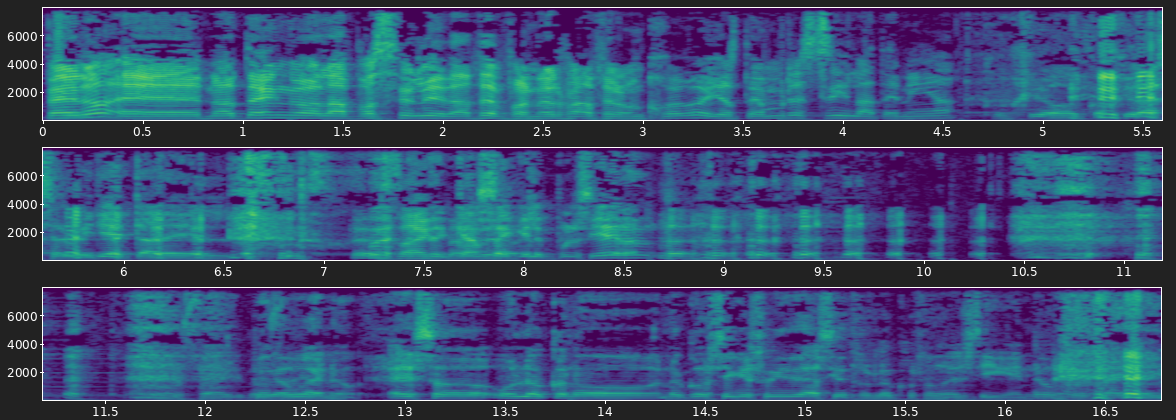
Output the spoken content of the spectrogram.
Pero eh, no tengo la posibilidad de ponerme a hacer un juego y este hombre sí la tenía. Cogió, cogió la servilleta del, de Exacto, casa tío. que le pusieron. Pero bueno, eso, un loco no, no, consigue su idea si otros locos no le siguen, ¿no? Pues ahí,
